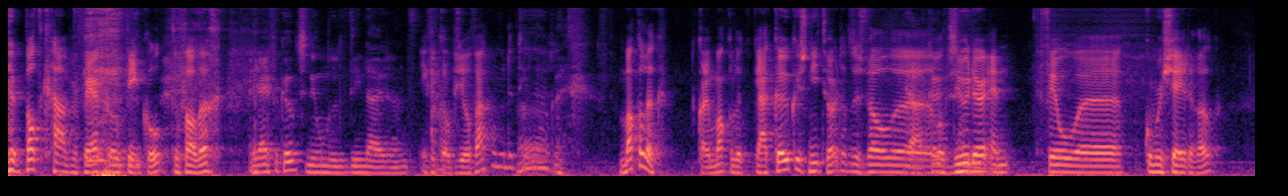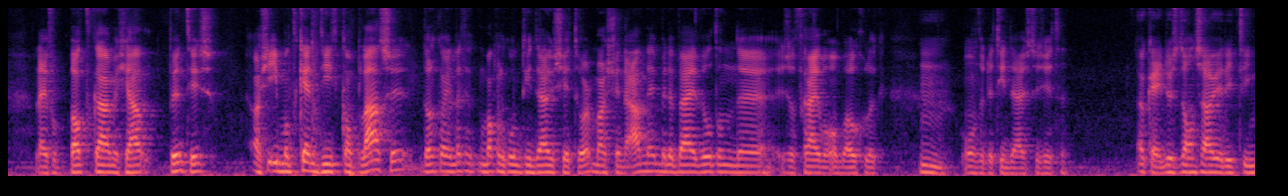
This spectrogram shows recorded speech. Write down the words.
badkamerverkoopwinkel, toevallig. En jij verkoopt ze niet onder de 10.000. Ik verkoop ze heel vaak onder de 10.000. Oh, oké. Makkelijk. Kan je makkelijk. Ja, keukens niet hoor. Dat is wel eh, Ja, wat duurder duur. en veel eh commerciëler ook. Alleen voor badkamers, ja, het punt is... Als je iemand kent die het kan plaatsen, dan kan je letterlijk makkelijk onder 10.000 zitten hoor. Maar als je een aannemer erbij wilt, dan eh, is het vrijwel onmogelijk Hmm. onder de 10.000 te zitten. Oké, dus dan zou je die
